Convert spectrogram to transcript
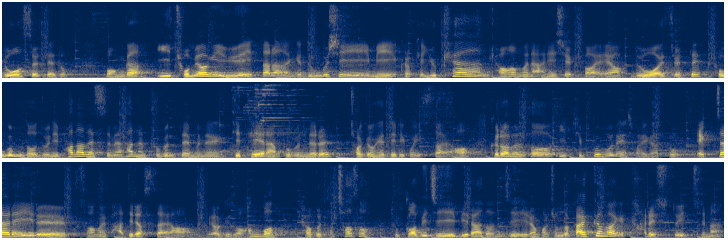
누웠을 때도 뭔가 이 조명이 위에 있다라는 게 눈부심이 그렇게 유쾌한 경험은 아니실 거예요. 누워 있을 때 조금 더 눈이 편안했으면 하는 부분 때문에 디테일한 부분들을 적용해 드리고 있어요. 그러면서 이 뒷부분에 저희가 또 액자 레일을 구성을 봐드렸어요. 여기서 한번 벽을 더 쳐서 두꺼비집이라든지 이런 걸 좀 더 깔끔하게 가릴 수도 있지만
